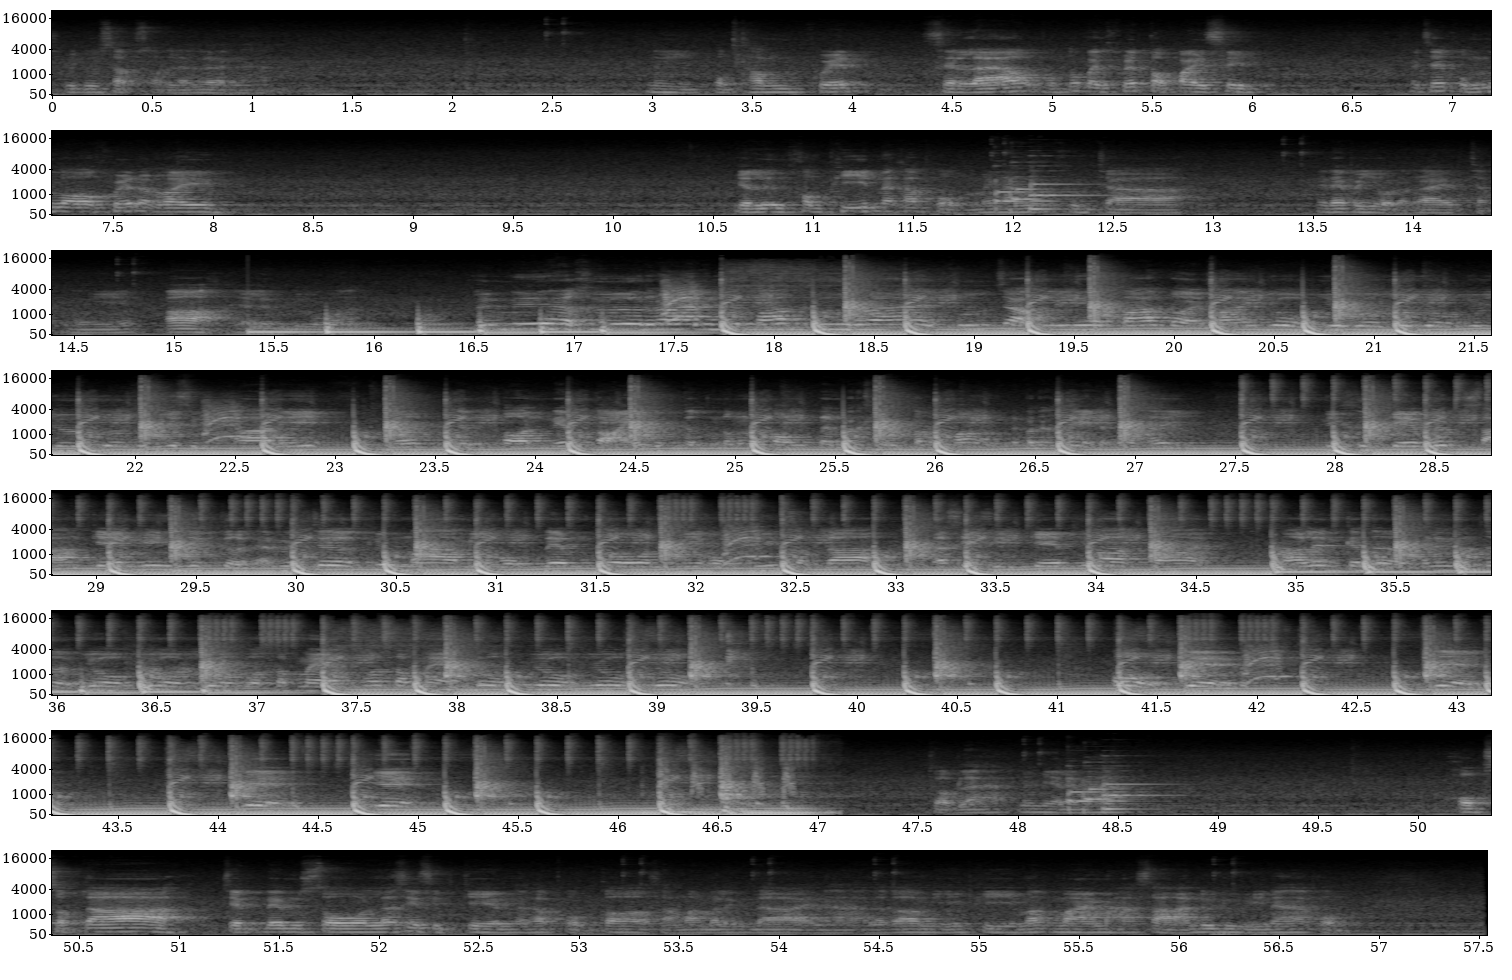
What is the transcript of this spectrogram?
ชีวิตดูสับสนเหลือเกินนะฮะนี่ผมทำเควสเสร็จแล้ว ผมต้องไปเควสต่อไปสิไม่ใช่ผมรอเควสอะไร อย่าลืมคอมพิวต์นะครับผม ไม่งั้นคุณจะ ไม่ได้ประโยชน์อะไรจากตรงนี้อ่าอย่าลืมดูนะลิเนียคืออะไรลิเนียปาร์คคืออะไรคุณรู้จักลิเนียปาร์คหน่อยไหมโยโยโยโยโยโยโยโยยี่สิบพานี้เราเต็มตอนเน็ตต่อยตึกลงตองเต็มประเทศตองห้องเต็มประเทศเลยเฮ้ยนี่คือเกมเว็บสามเกมมิ่งที่เกิดแอดเวนเจอร์ขึ้นมามีหกเดมโซนมีหกวีสัปดาห์และสี่สิบเกมที่มากมายมาเล่นกันเถอะ จ็7เดมโซนและ 40 เกมนะครับผมก็สามารถมาเล่นได้นะฮะแล้วก็มี EP มากมายมหาศาลดุยๆนะครับผม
